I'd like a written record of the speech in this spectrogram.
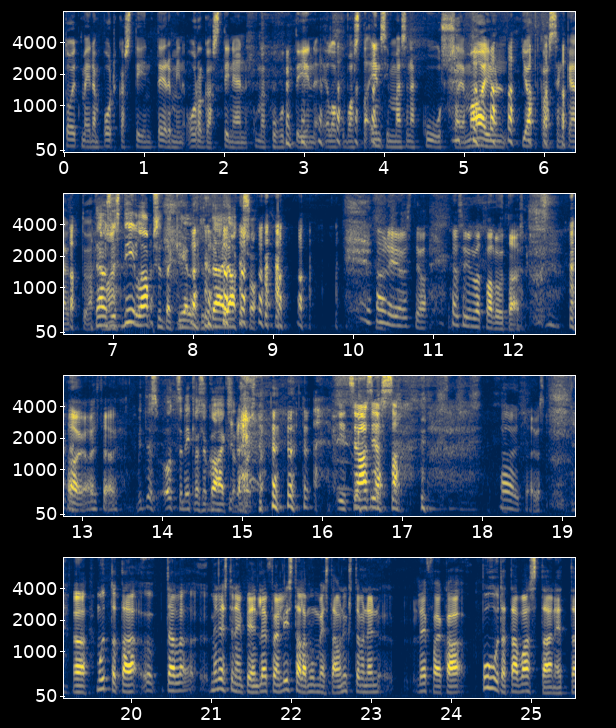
toit meidän podcastiin termin orgastinen, kun me puhuttiin elokuvasta ensimmäisenä kuussa, ja mä aion jatkaa sen käyttöä. Tämä on siis niin lapsilta kielletty tämä jakso. No niin just joo. Ja silmät valuu taas. Ai, ai, ai. Mites, oot sä Niklas jo 18? Itse asiassa Ai. Uh, mutta tota, tällä menestyneimpien leffojen listalla mun mielestä on yksi tämmöinen leffa, joka puhuu tätä vastaan, että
